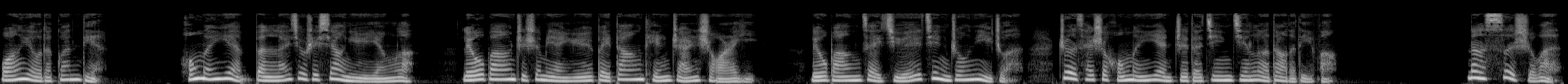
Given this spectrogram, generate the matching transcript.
网友的观点。鸿门宴本来就是项羽赢了，刘邦只是免于被当庭斩首而已。刘邦在绝境中逆转，这才是鸿门宴值得津津乐道的地方。那四十万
